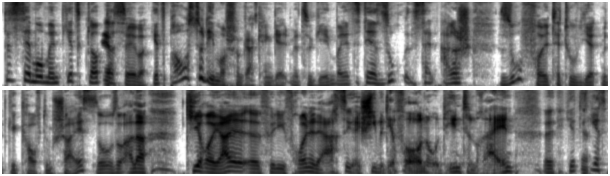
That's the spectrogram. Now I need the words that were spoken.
Das ist der Moment, jetzt glaubt ja. das selber. Jetzt brauchst du dem auch schon gar kein Geld mehr zu geben, weil jetzt ist der so, ist dein Arsch so voll tätowiert mit gekauftem Scheiß. So, so aller Key Royal äh, für die Freunde der 80er, ich schiebe dir vorne und hinten rein. Äh, jetzt, ja. jetzt,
